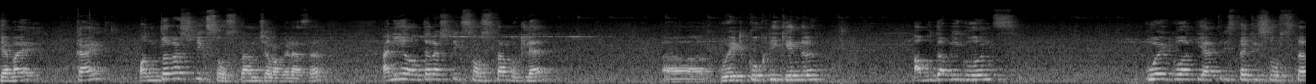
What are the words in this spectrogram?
त्या भायर कांय? अंतरराष्ट्रीय संस्था आमच्या वांगडा आसात आनी ही अंतरराष्ट्रीय संस्था म्हटल्यार Kuwait Konkani Kendra Abu Dhabi Goans Kuwait Goa तियात्रिस्तांची संस्था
